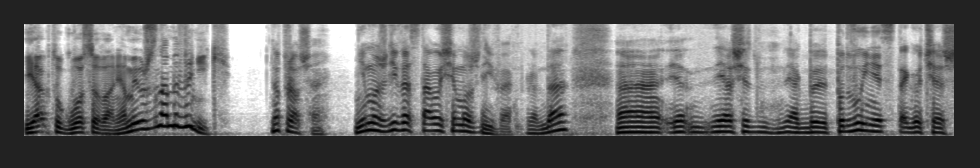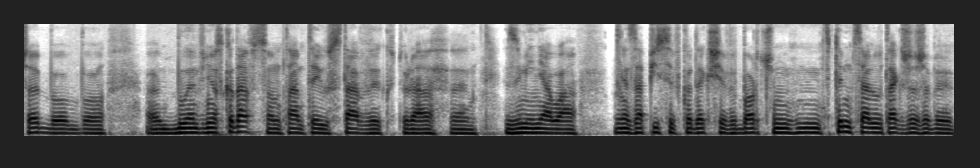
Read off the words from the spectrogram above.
i aktu głosowania my już znamy wyniki? No proszę. Niemożliwe stało się możliwe, prawda? E, Ja, ja się jakby podwójnie z tego cieszę, bo, bo e, byłem wnioskodawcą tamtej ustawy, która e, zmieniała zapisy w kodeksie wyborczym w tym celu także, żeby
